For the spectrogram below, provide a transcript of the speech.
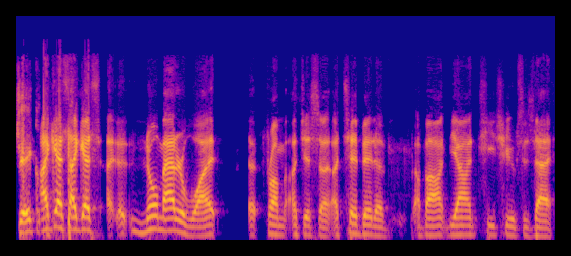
Jake, I guess I guess uh, no matter what, uh, from a, just a, a tidbit of about beyond teach hoops is that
